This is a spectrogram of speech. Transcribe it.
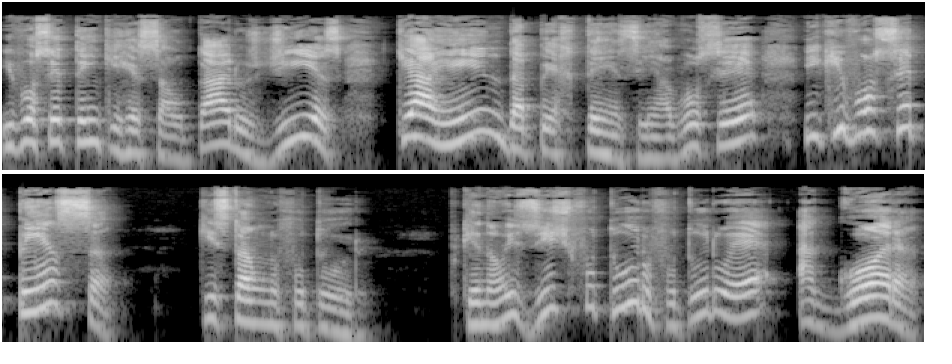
e você tem que ressaltar os dias que ainda pertencem a você e que você pensa que estão no futuro. Porque não existe futuro, o futuro é agora,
